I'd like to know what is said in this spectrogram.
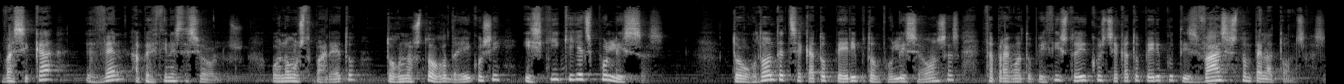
Βασικά δεν απευθύνεστε σε όλους. Ο νόμος του Παρέτο, το γνωστό 80-20, ισχύει και για τις πωλήσεις σας. Το 80% περίπου των πωλήσεών σας θα πραγματοποιηθεί στο 20% περίπου της βάσης των πελατών σας.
